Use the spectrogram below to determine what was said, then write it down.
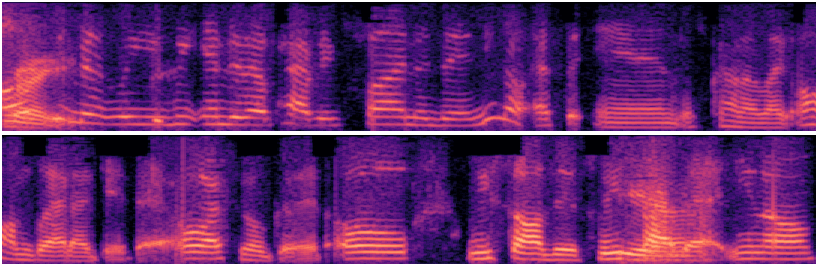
right. ultimately we ended up having fun and then you know at the end it's kind of like oh i'm glad i did that oh i feel good oh we saw this we Yeah. saw that you know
